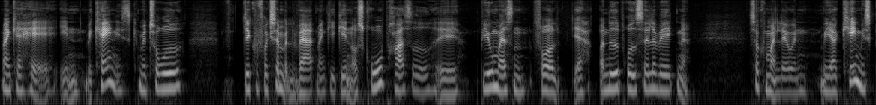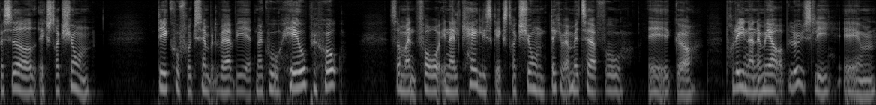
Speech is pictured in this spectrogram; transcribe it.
Man kan have en mekanisk metode. Det kunne for eksempel være, at man gik ind og skruepressede øh, biomassen for ja, at nedbryde cellevæggene. Så kunne man lave en mere kemisk baseret ekstraktion. Det kunne for eksempel være ved, at man kunne hæve pH, så man får en alkalisk ekstraktion. Det kan være med til at få øh, gøre proteinerne mere opløselige. Øh,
